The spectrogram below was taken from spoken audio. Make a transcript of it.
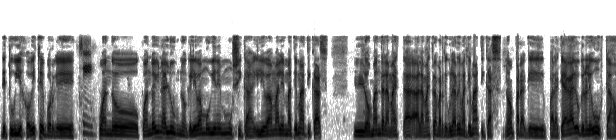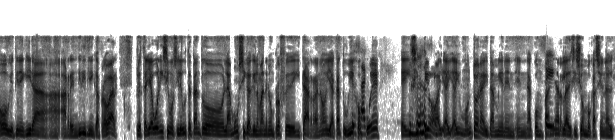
de tu viejo, ¿viste? Porque Sí, cuando, cuando hay un alumno que le va muy bien en música y le va mal en matemáticas, lo manda a la maestra, a la maestra particular de matemáticas, ¿no? Para que, para que haga algo que no le gusta, obvio, tiene que ir a, rendir y tiene que aprobar. Pero estaría buenísimo si le gusta tanto la música que lo manden a un profe de guitarra, ¿no? Y acá tu viejo Exacto. fue e insistió, Sí. hay, hay, hay un montón ahí también en, en acompañar la decisión vocacional.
